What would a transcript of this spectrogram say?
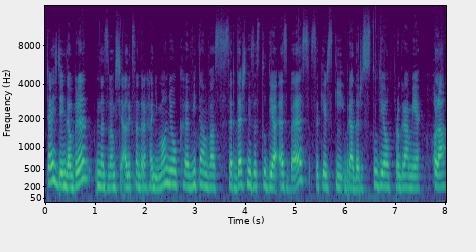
Cześć, dzień dobry. Nazywam się Aleksandra Halimoniuk. Witam Was serdecznie ze studia SBS, Sekielski Brothers Studio w programie Hola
